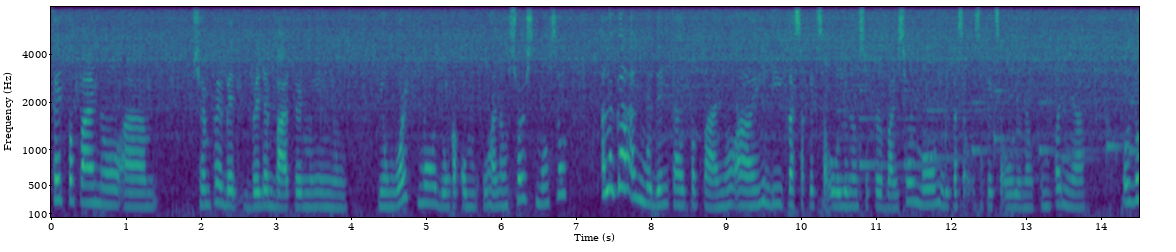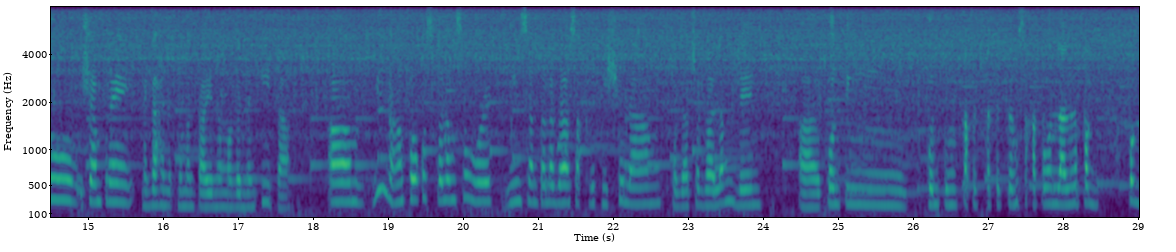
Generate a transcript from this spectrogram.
kahit pa paano, um, syempre, bread, and butter mo yun yung, yung work mo, doon ka kumukuha ng source mo. So, alagaan mo din kahit pa paano. ah, hindi ka sakit sa ulo ng supervisor mo, hindi ka sa, sakit sa ulo ng kumpanya. Although, syempre, naghahanap naman tayo ng magandang kita. Um, yun lang, ang focus ka lang sa work. Minsan talaga, sakripisyo lang, tsaga-tsaga lang din. Ah, konting, konting tapik-tapik lang sa katawan, lalo na pag pag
